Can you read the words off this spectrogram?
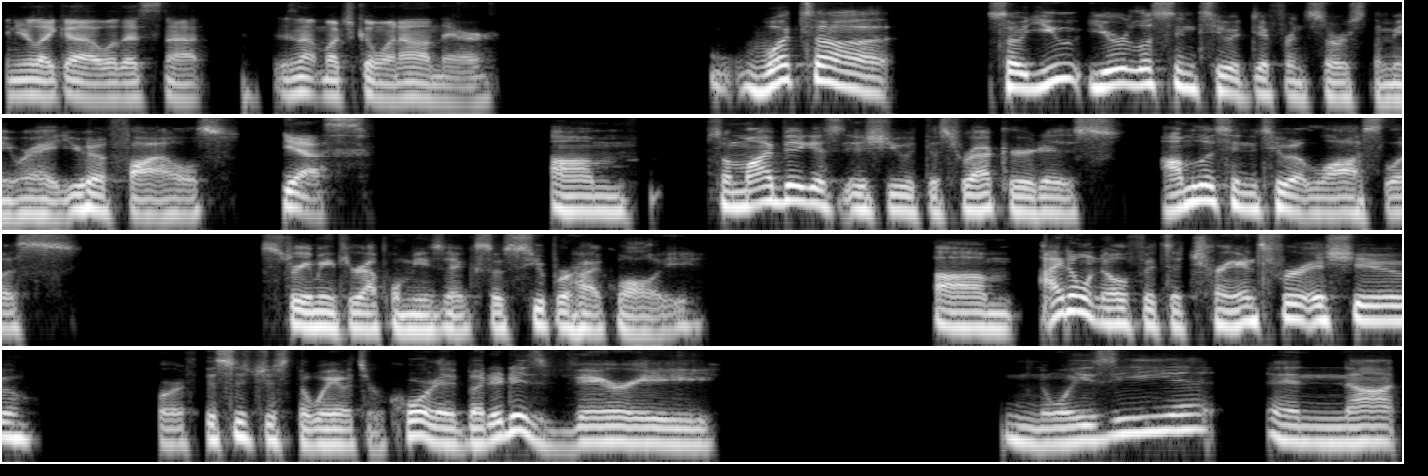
and you're like oh well that's not there's not much going on there What uh so you you're listening to a different source than me, right? You have files. yes Um so my biggest issue with this record is I'm listening to it lossless streaming through Apple Music, so super high quality. Um I don't know if it's a transfer issue or if this is just the way it's recorded, but it is very noisy and not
